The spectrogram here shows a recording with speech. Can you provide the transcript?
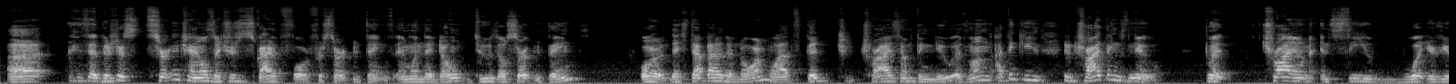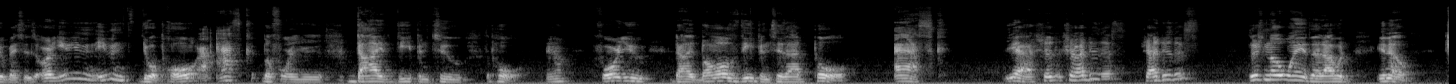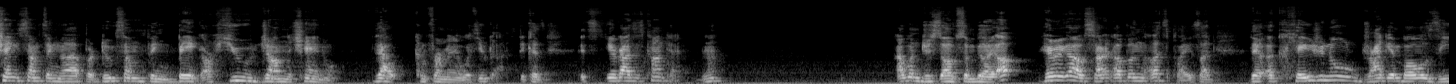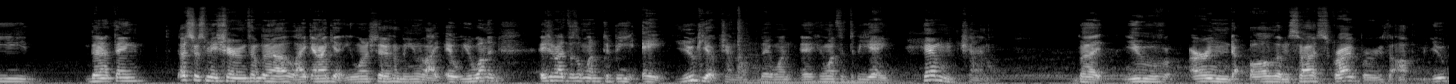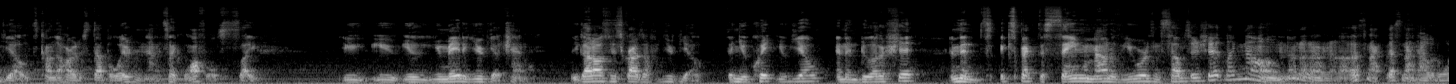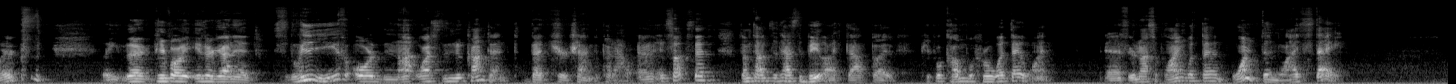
Uh, he said there's just certain channels that you're subscribed for for certain things, and when they don't do those certain things, or they step out of the norm, while it's good to try something new, as long I think you, you try things new, but try them and see what your viewer base is, or you even even do a poll. Ask before you dive deep into the poll. You know, before you dive balls deep into that poll, ask. Yeah, should should I do this? Should I do this? There's no way that I would, you know, change something up or do something big or huge on the channel without confirming it with you guys because it's your guys' content. You know? I wouldn't just all of a sudden be like, oh, here we go, start uploading Let's Plays. Like, the occasional Dragon Ball Z that thing. That's just me sharing something I like, and I get you want to share something you like. It, you want it. Asian Knight doesn't want it to be a Yu-Gi-Oh channel. They want eh, he wants it to be a him channel. But you've earned all them subscribers off of Yu-Gi-Oh. It's kind of hard to step away from that. It's like waffles. It's like you you you you made a Yu-Gi-Oh channel. You got all subscribers off of Yu-Gi-Oh. Then you quit Yu-Gi-Oh and then do other shit and then expect the same amount of viewers and subs and shit. Like, no, no, no, no, no, That's not that's not how it works. like, people are either gonna leave or not watch the new content that you're trying to put out, and it sucks that sometimes it has to be like that. But people come for what they want, and if you're not supplying what they want, then why stay?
